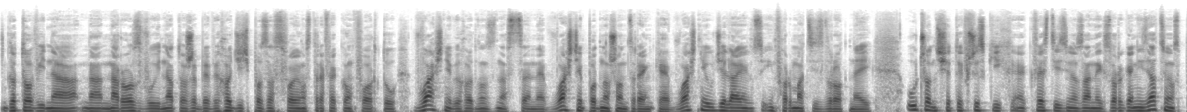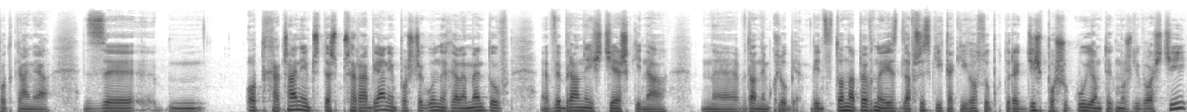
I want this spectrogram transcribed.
gotowi na, na, na rozwój, na to, żeby wychodzić poza swoją strefę komfortu, właśnie wychodząc na scenę, właśnie podnosząc rękę, właśnie udzielając informacji zwrotnej, ucząc się tych wszystkich kwestii związanych z organizacją spotkania, z odhaczaniem czy też przerabianiem poszczególnych elementów wybranej ścieżki na, e, w danym klubie. Więc to na pewno jest dla wszystkich takich osób, które gdzieś poszukują tych możliwości,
